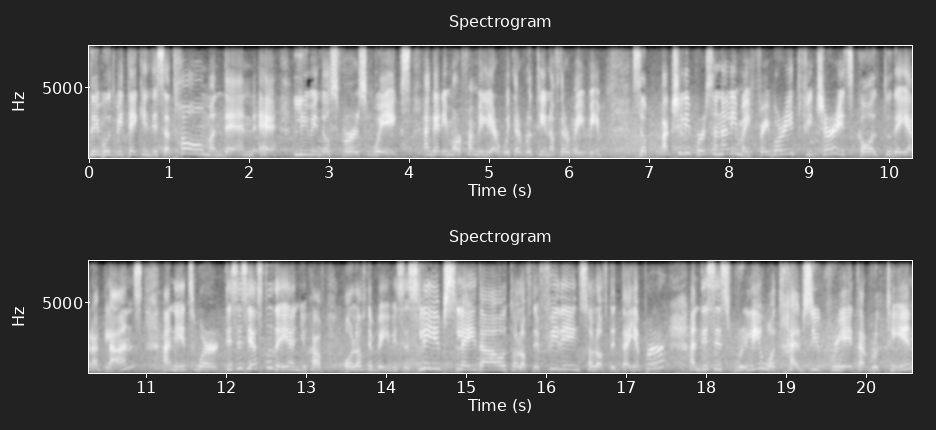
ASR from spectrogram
They would be taking this at home and then uh, living those first weeks and getting more familiar with the routine of their baby. So actually, personally, my favorite feature is called Today at a Glance, and it's where this is just today, and you have all of the baby's sleeps laid out, all of the feedings, all of the diaper, and this is really what helps you create a routine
